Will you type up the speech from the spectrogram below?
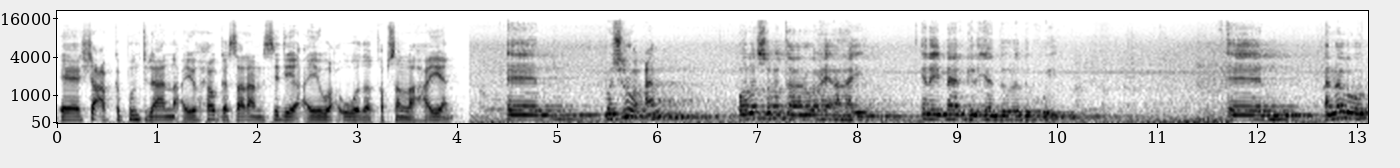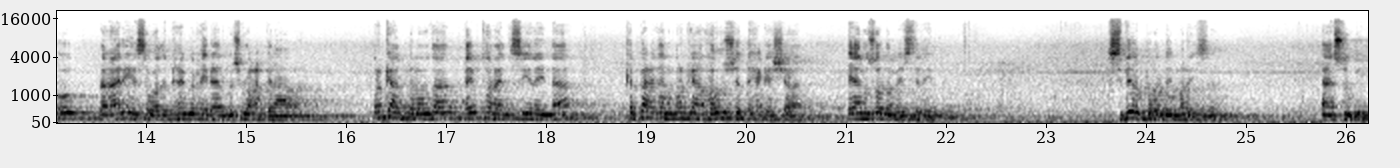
ee shacabka puntland ay xoogga saaraan sidii ay wax u wada qabsan lahaayeen. Mashruucan oo la socotaana waxay ahayd inay maalgeliyaan dowladda kuweyt annagoo og dhaqaalihiisa wada bixin waxay yidhahdeen mashruuca bilaaba markaad bilowdaan qaybtoona idin siinaynaa kabacdina markaad hawsha dhex gashaan ayaanu soo dhammaystirayn. Sideed bilood bay maraysaa? Aan sugay.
